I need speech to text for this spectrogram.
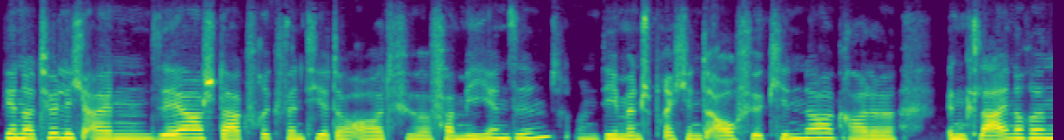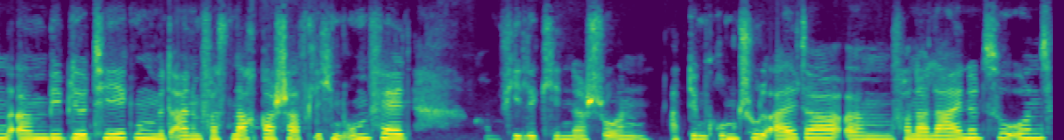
wir natürlich ein sehr stark frequentierter Ort für Familien sind und dementsprechend auch für Kinder, gerade in kleineren ähm, Bibliotheken mit einem fast nachbarschaftlichen Umfeld kommen viele Kinder schon ab dem Grundschulalter ähm, von alleine zu uns.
